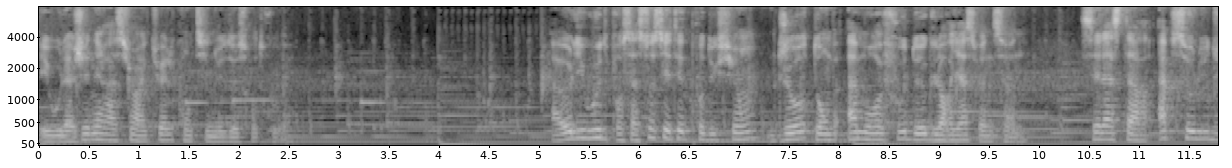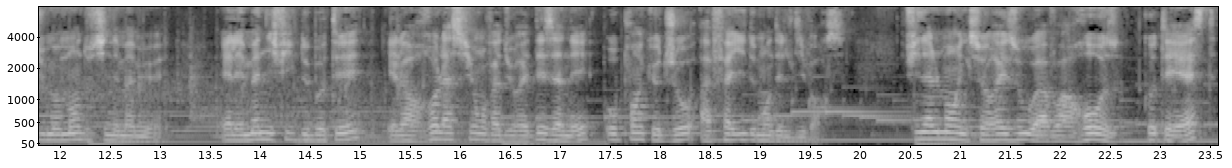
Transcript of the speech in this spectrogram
et où la génération actuelle continue de se retrouver. À Hollywood pour sa société de production, Joe tombe amoureux fou de Gloria Swanson. C'est la star absolue du moment du cinéma muet. Elle est magnifique de beauté et leur relation va durer des années au point que Joe a failli demander le divorce. Finalement, il se résout à avoir Rose côté Est,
